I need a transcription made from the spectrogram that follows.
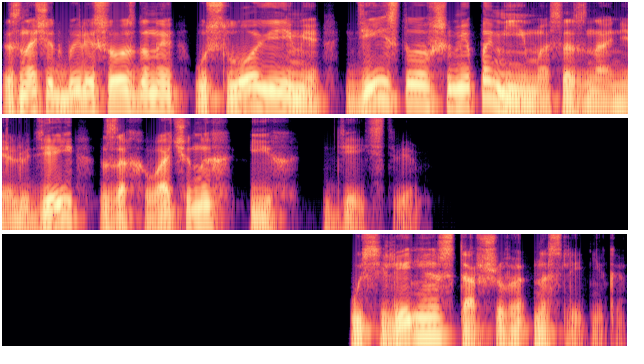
значит, были созданы условиями, действовавшими помимо сознания людей, захваченных их действием. Усиление старшего наследника.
